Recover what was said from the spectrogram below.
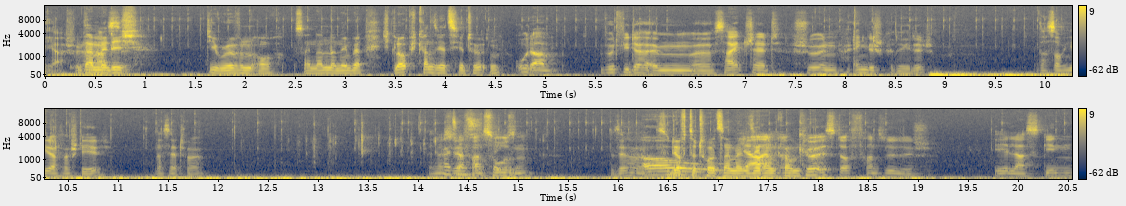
Ja, schön. damit ich die Riven auch auseinandernehmen kann. Ich glaube, ich kann sie jetzt hier töten. Oder wird wieder im äh, Sidechat schön Englisch geredet. Das auch jeder versteht. Das ist ja toll. Das sind hast du's Franzosen. Oh. Sie dürfte tot sein, wenn sie ja, dann kommt. Kür ist doch französisch. Elaskin.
